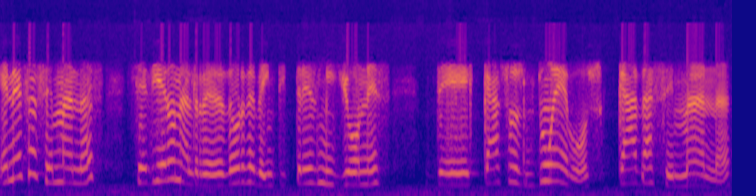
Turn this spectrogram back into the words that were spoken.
En esas semanas se dieron alrededor de 23 millones de casos nuevos cada semana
